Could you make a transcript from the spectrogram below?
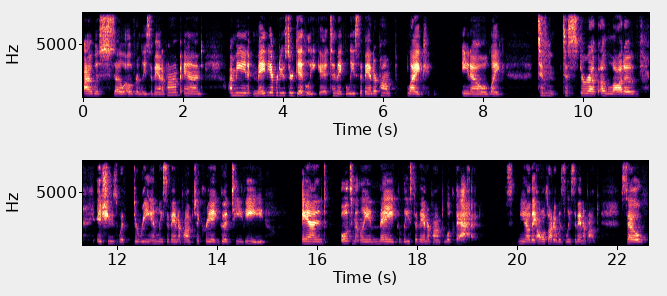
I was so over Lisa Vanderpump and I mean, maybe a producer did leak it to make Lisa Vanderpump like, you know, like to to stir up a lot of issues with Dorit and Lisa Vanderpump to create good TV and ultimately make Lisa Vanderpump look bad. You know, they all thought it was Lisa Vanderpump. So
